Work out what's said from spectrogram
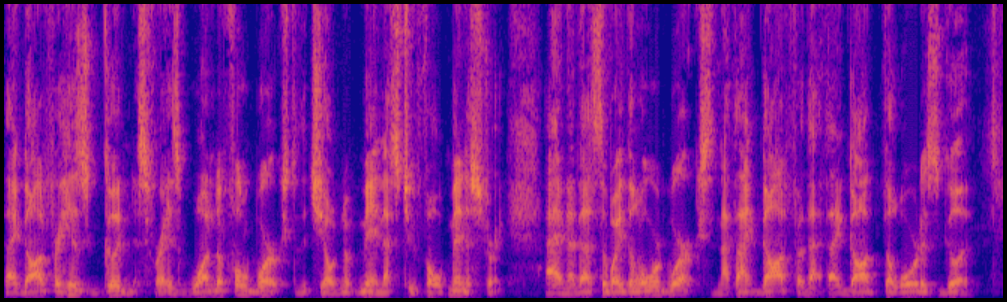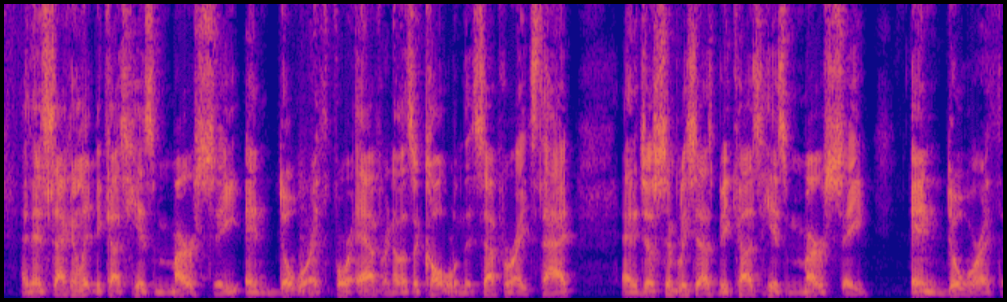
Thank God for his goodness, for his wonderful works to the children of men. That's twofold ministry. And uh, that's the way the Lord works. And I thank God for that. Thank God the Lord is good. And then secondly, because his mercy endureth forever. Now there's a colon that separates that. And it just simply says, because his mercy endureth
